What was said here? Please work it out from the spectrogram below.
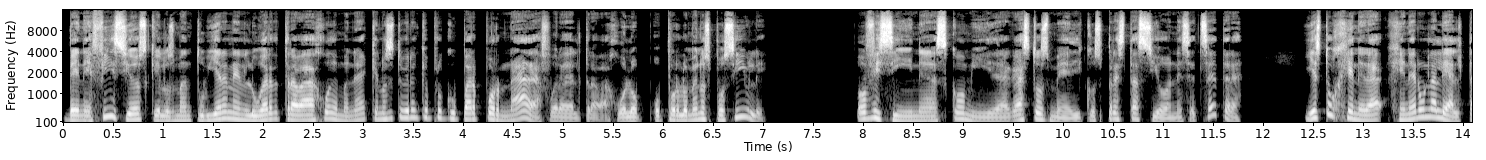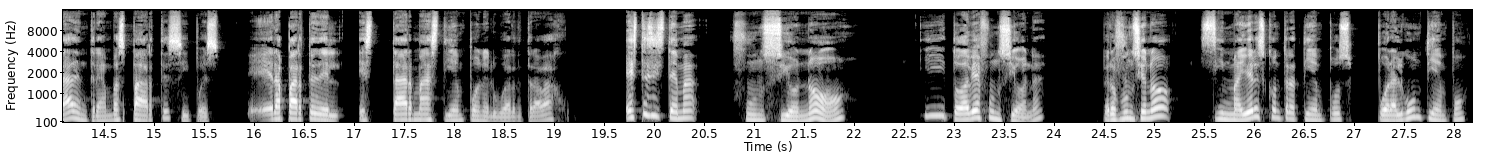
beneficios que los mantuvieran en el lugar de trabajo de manera que no se tuvieran que preocupar por nada fuera del trabajo, o, por lo menos posible. Oficinas, comida, gastos médicos, prestaciones, etc. Y esto genera, genera una lealtad entre ambas partes y pues era parte del estar más tiempo en el lugar de trabajo. Este sistema funcionó y todavía funciona, pero funcionó sin mayores contratiempos por algún tiempo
